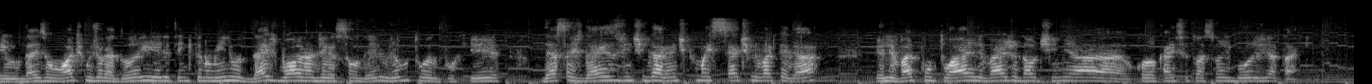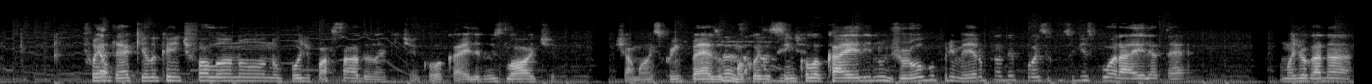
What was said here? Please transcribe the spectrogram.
E o 10 é um ótimo jogador e ele tem que ter no mínimo 10 bolas na direção dele o jogo todo, porque dessas 10 a gente garante que umas 7 ele vai pegar, ele vai pontuar, ele vai ajudar o time a colocar em situações boas de ataque. Foi É. até aquilo que a gente falou no, no pod passado, né? Que tinha que colocar ele no slot, chamar um screen pass, alguma coisa assim, colocar ele no jogo primeiro pra depois você conseguir explorar ele até uma jogada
